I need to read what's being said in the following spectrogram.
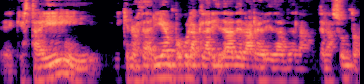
eh, que está ahí y, que nos daría un poco la claridad de la realidad del asunto.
